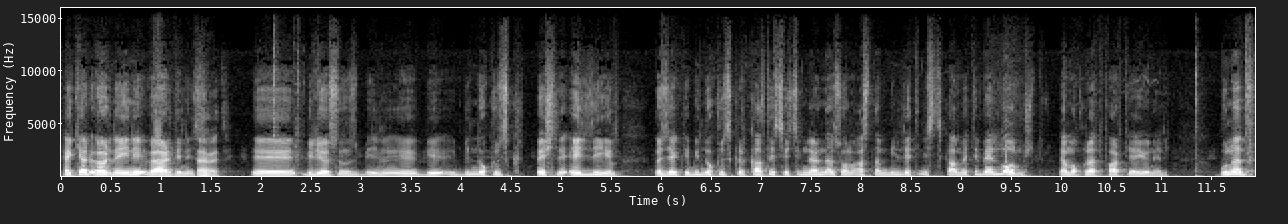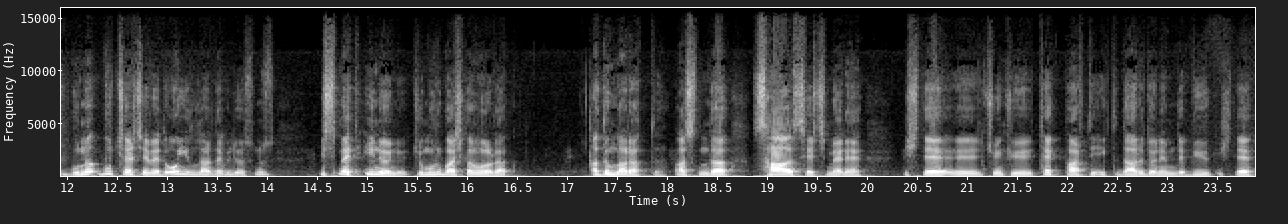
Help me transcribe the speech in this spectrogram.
Peker örneğini verdiniz. Evet. E, biliyorsunuz bir, bir- 1945 ile 50 yıl özellikle 1946 seçimlerinden sonra aslında milletin istikameti belli olmuştur. Demokrat Parti'ye yönelik. Buna buna bu çerçevede o yıllarda biliyorsunuz İsmet İnönü Cumhurbaşkanı olarak adımlar attı. Aslında sağ seçmene işte e, çünkü tek parti iktidarı döneminde büyük işte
